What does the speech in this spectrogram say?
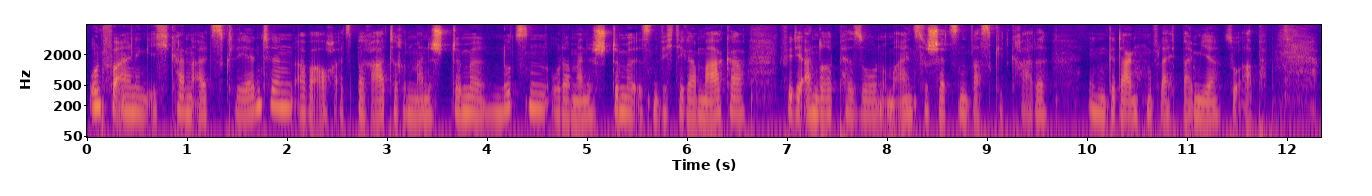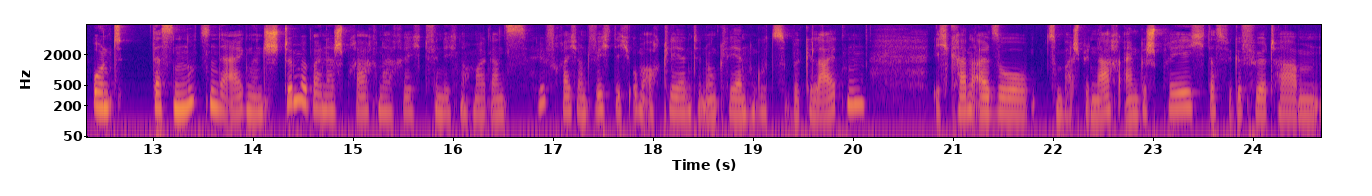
Und vor allen Dingen, ich kann als Klientin, aber auch als Beraterin meine Stimme nutzen oder meine Stimme ist ein wichtiger Marker für die andere Person, um einzuschätzen, was geht gerade in Gedanken vielleicht bei mir so ab. Und das Nutzen der eigenen Stimme bei einer Sprachnachricht finde ich nochmal ganz hilfreich und wichtig, um auch Klientinnen und Klienten gut zu begleiten. Ich kann also zum Beispiel nach einem Gespräch, das wir geführt haben,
